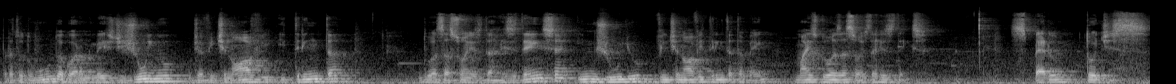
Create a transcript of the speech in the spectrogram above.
para todo mundo. Agora no mês de junho, dia 29 e 30, duas ações da residência. Em julho, 29 e 30 também, mais duas ações da residência. Espero todos.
